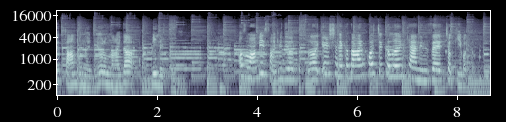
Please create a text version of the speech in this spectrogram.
lütfen bunları da yorumlarda belirtin. O zaman bir sonraki videoda görüşene kadar hoşçakalın. Kendinize çok iyi bakın.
